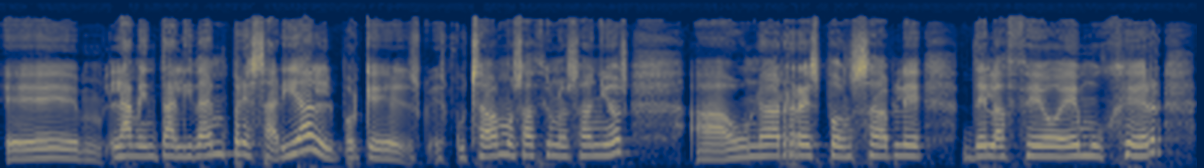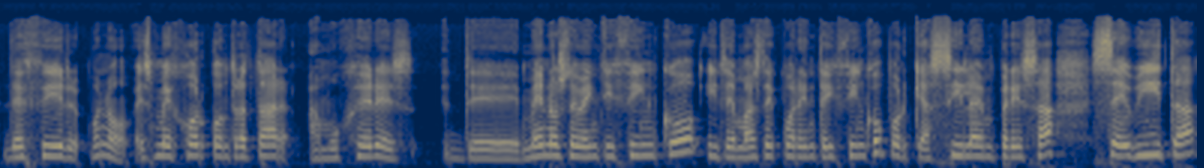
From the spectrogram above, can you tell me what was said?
em, la mentalidad empresarial, porque escuchábamos hace unos años a una responsable de la COE mujer decir, bueno, es mejor contratar a mujeres de menos de 25 y de más de 45 porque así la empresa se evita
